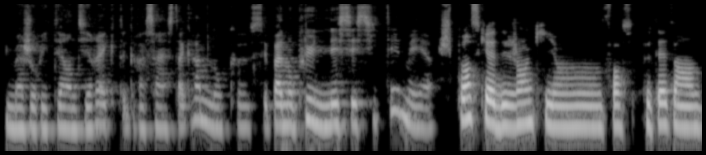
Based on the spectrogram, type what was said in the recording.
une majorité indirecte grâce à Instagram. Donc, ce c'est pas non plus une nécessité, mais. Je pense qu'il y a des gens qui ont peut-être un,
